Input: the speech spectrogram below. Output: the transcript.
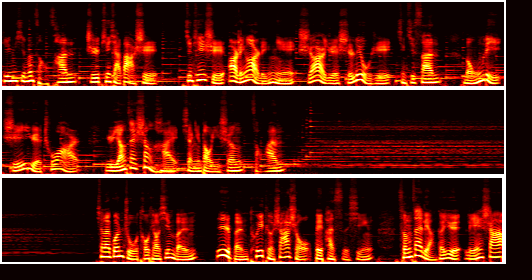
听新闻早餐知天下大事。今天是二零二零年十二月十六日，星期三，农历十一月初二。雨阳在上海向您道一声早安。先来关注头条新闻：日本推特杀手被判死刑，曾在两个月连杀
